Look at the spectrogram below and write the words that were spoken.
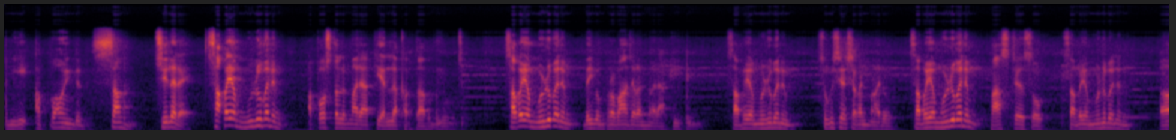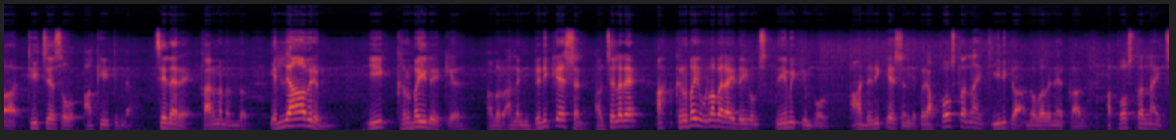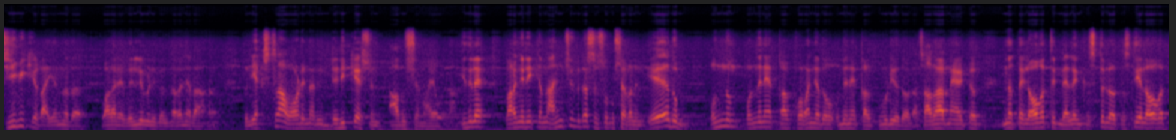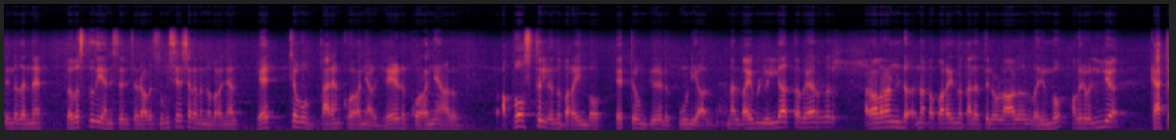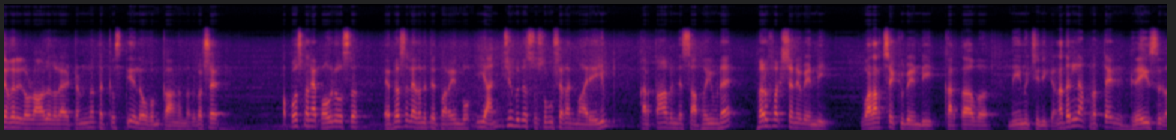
ഈ appointed some ചിലരെ സഭയെ മുഴുവനും അപ്പോസ്തലന്മാരാക്കിയല്ല കർത്താവ് ഉപയോഗിച്ചു സഭയെ മുഴുവനും ദൈവം പ്രവാചകന്മാരാക്കിയിട്ടില്ല. സഭയെ മുഴുവനും സുവിശേഷകന്മാരോ സഭയെ മുഴുവനും മാസ്റ്റേഴ്സോ സഭയെ മുഴുവനും ടീച്ചേഴ്സോ ആക്കിയിട്ടില്ല. ചിലരെ കാരണം എന്ത് എല്ലാവരും ഈ കൃപയിലേക്ക് അവർ അല്ലെങ്കിൽ ഡെഡിക്കേഷൻ ചിലരെ ആ കൃപയുള്ളവരായി ദൈവം നിയമിക്കുമ്പോൾ ആ ഡെഡിക്കേഷനിലേക്ക് ഒരു അപ്പോസ്തലനായി ജീവിക്കുക എന്നുള്ളതിനേക്കാൾ അപ്പോസ്തലനായി ജീവിക്കുക എന്നത് വളരെ വെല്ലുവിളികൾ നിറഞ്ഞതാണ്. ഒരു എക്സ്ട്രാ ഓർഡിനറി ഡെഡിക്കേഷൻ ആവശ്യമായ ഒന്നാണ്. ഇതിൽ പറഞ്ഞിരിക്കുന്ന അഞ്ച് വിധ ശുശ്രൂഷകളിൽ ഏതും ഒന്നും ഒന്നിനേക്കാൾ കുറഞ്ഞതോ ഒന്നിനേക്കാൾ കൂടിയതോ അല്ല. സാധാരണയായിട്ട് ഇന്നത്തെ ലോകത്തിന്റെ അല്ലെങ്കിൽ ക്രിസ്തു ലോ ക്രിസ്തീയ ലോകത്തിന്റെ തന്നെ വ്യവസ്ഥിതി അനുസരിച്ച് ഒരാൾ സുവിശേഷകൻ എന്ന് പറഞ്ഞാൽ ഏറ്റവും തരം കുറഞ്ഞ ആൾ ഗ്രേഡ് കുറഞ്ഞ ആളും അപ്പോസ്റ്റിൽ എന്ന് പറയുമ്പോൾ ഏറ്റവും ഗ്രേഡ് കൂടിയ ആളും എന്നാൽ ബൈബിളിൽ ഇല്ലാത്ത വേറൊരു റവറണ്ട് എന്നൊക്കെ പറയുന്ന തലത്തിലുള്ള ആളുകൾ വരുമ്പോൾ അവർ വലിയ കാറ്റഗറിയിലുള്ള ആളുകളായിട്ടാണ് ഇന്നത്തെ ക്രിസ്തീയ ലോകം കാണുന്നത്. പക്ഷേ അപ്പോസ്തനെ പൗലോസ് എഫ് എസ് ലേഖനത്തിൽ പറയുമ്പോൾ ഈ അഞ്ച് വിധ ശുശ്രൂഷകന്മാരെയും കർത്താവിന്റെ സഭയുടെ പെർഫെക്ഷന് വേണ്ടി വളർച്ചയ്ക്ക് വേണ്ടി കർത്താവ് നിയമിച്ചിരിക്കുകയാണ്. അതെല്ലാം പ്രത്യേക ഗ്രേസുകൾ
